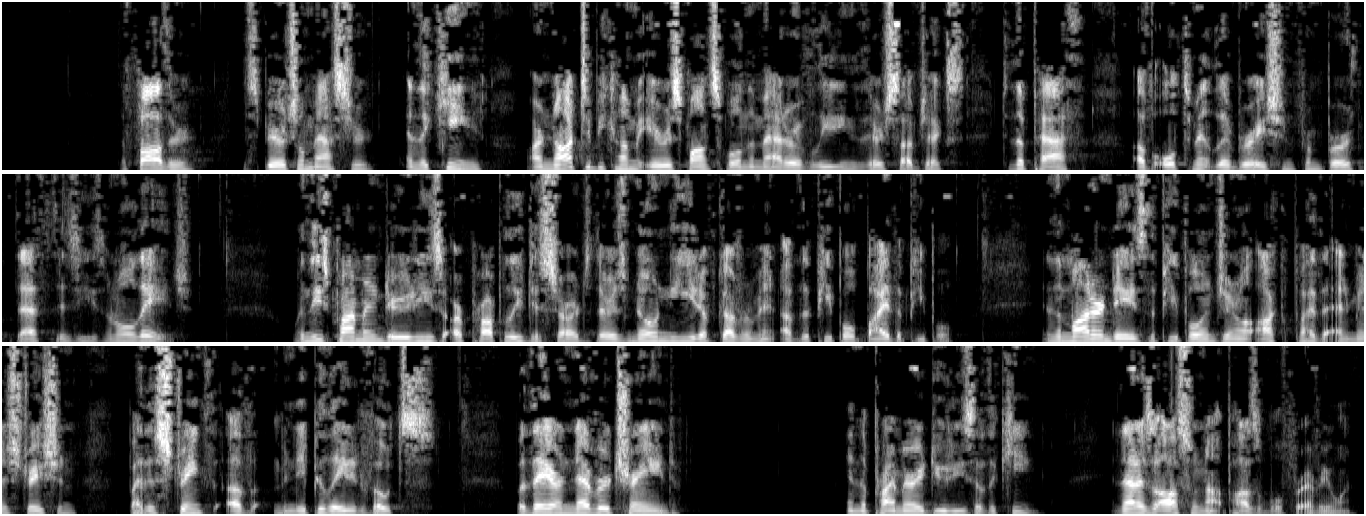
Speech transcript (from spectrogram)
The father, the spiritual master, and the king are not to become irresponsible in the matter of leading their subjects to the path of ultimate liberation from birth, death, disease, and old age. When these primary duties are properly discharged, there is no need of government of the people by the people. In the modern days, the people in general occupy the administration by the strength of manipulated votes, but they are never trained in the primary duties of the king. And that is also not possible for everyone.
